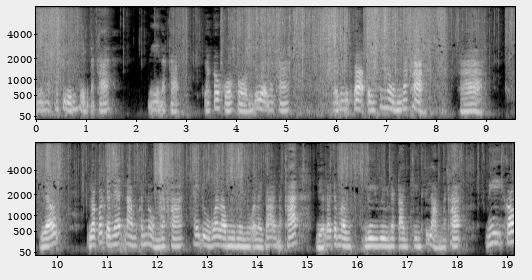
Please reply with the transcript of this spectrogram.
นี่นะคะที่เห็นเห็นนะคะ นี่นะคะ แล้วก็หัวหอมด้วยนะคะแล้วนี่ก็เป็นขนมนะคะค่ะเดี๋ยวเราก็จะแนะนำขนมนะคะ ให้ดูว่าเรามีเมนูอะไรบ้างนะคะ เดี๋ยวเราจะมารีวิวในการกินที่หลังนะคะ นี่ก็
